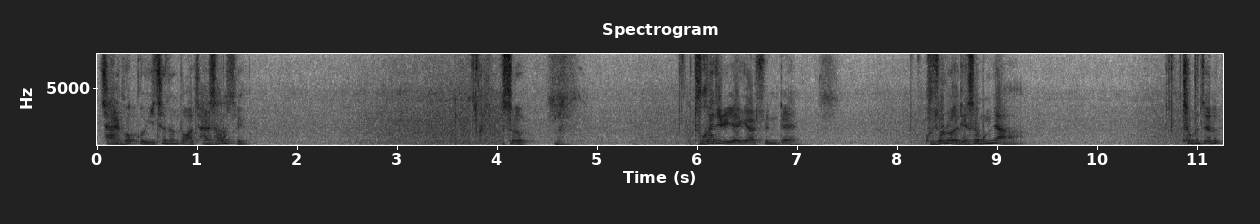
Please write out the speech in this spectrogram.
잘 먹고 2000년 동안 잘 살았어요. 그래서 두 가지를 이야기할 수 있는데 구조를 어디서 먹냐? 첫 번째는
